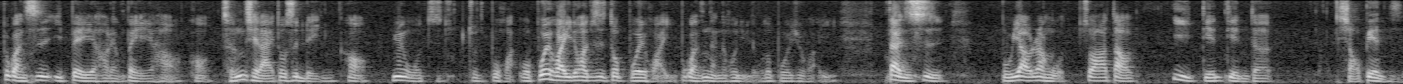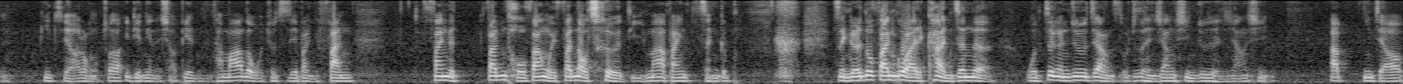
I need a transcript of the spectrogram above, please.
不管是一倍也好，两倍也好，吼，乘起来都是零，吼。因为我只就是不怀，我不会怀疑的话，就是都不会怀疑，不管是男的或女的，我都不会去怀疑。但是，不要让我抓到一点点的小辫子。你只要让我抓到一点点的小辫子，他妈的，我就直接把你翻，翻个翻头翻尾翻到彻底，妈把你整个 整个人都翻过来看，真的，我这个人就是这样子，我就是很相信，就是很相信啊！你只要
